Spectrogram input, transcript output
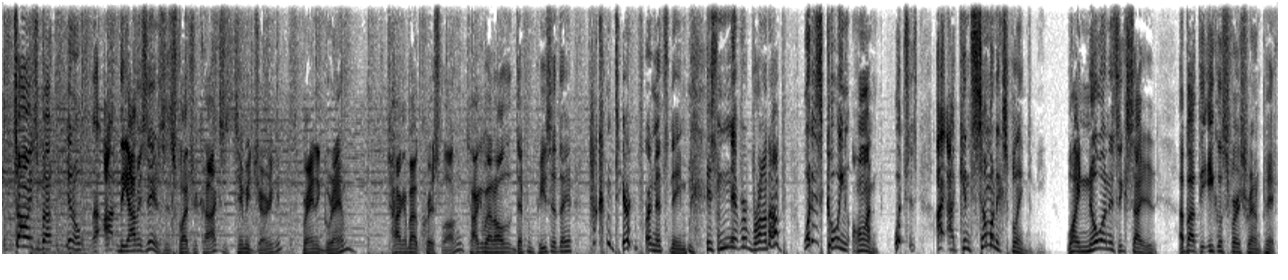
it's always about, you know, uh, the obvious names. It's Fletcher Cox, it's Timmy Jernigan, it's Brandon Graham. Talk about Chris Long, talk about all the different pieces they have. How come Derek Barnett's name is never brought up? What is going on? What's his, I, I can someone explain to me why no one is excited about the Eagles' first round pick?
